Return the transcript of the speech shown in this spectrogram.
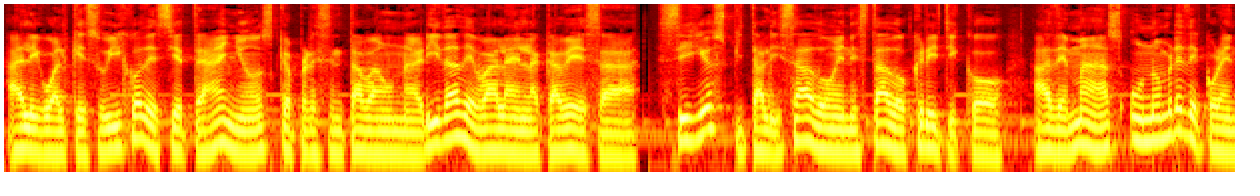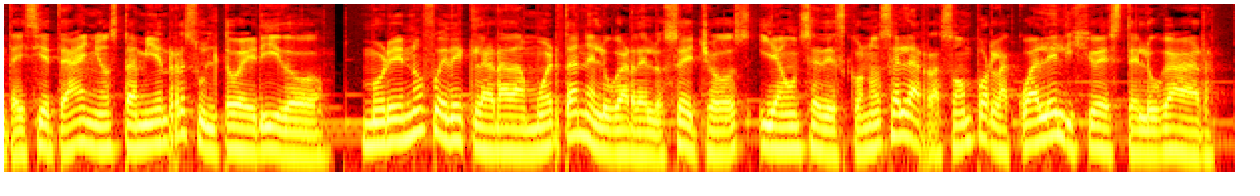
al igual que su hijo de 7 años, que presentaba una herida de bala en la cabeza. Sigue hospitalizado en estado crítico. Además, un hombre de 47 años también resultó herido. Moreno fue declarada muerta en el lugar de los hechos y aún se desconoce la razón por la cual eligió este lugar.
